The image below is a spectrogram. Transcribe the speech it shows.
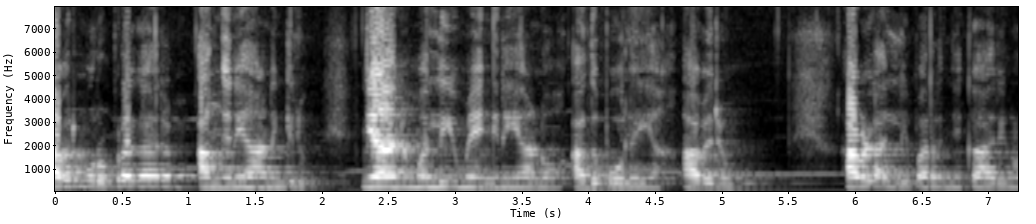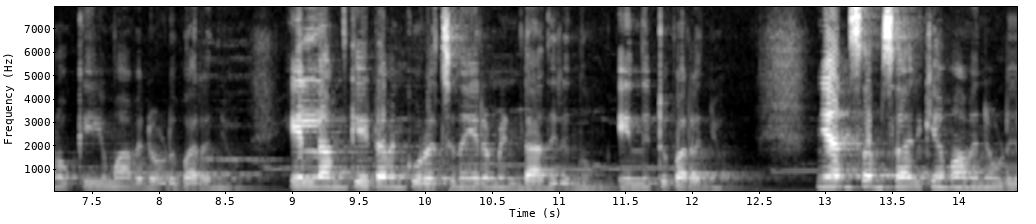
അവർ മുറപ്രകാരം അങ്ങനെയാണെങ്കിലും ഞാനും അല്ലിയും എങ്ങനെയാണോ അതുപോലെയാ അവരും. അവൾ അല്ലി പറഞ്ഞ കാര്യങ്ങളൊക്കെയും അവനോട് പറഞ്ഞു. എല്ലാം കേട്ട് അവൻ കുറച്ചു നേരം മിണ്ടാതിരുന്നു. എന്നിട്ട് പറഞ്ഞു ഞാൻ സംസാരിക്കാം അവനോട്.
